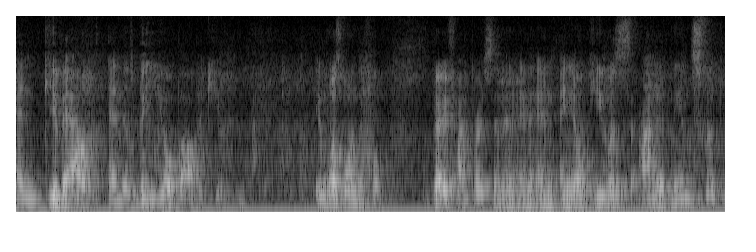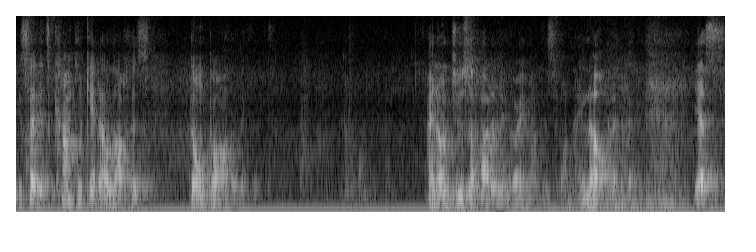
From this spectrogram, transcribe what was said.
and give out, and it'll be your barbecue. It was wonderful. Very fine person. And, and, and, and you know, he was honored and he understood. He said, It's complicated halachas. Don't bother with it. I know Jews are harder than Goyim on this one. I know. yes?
